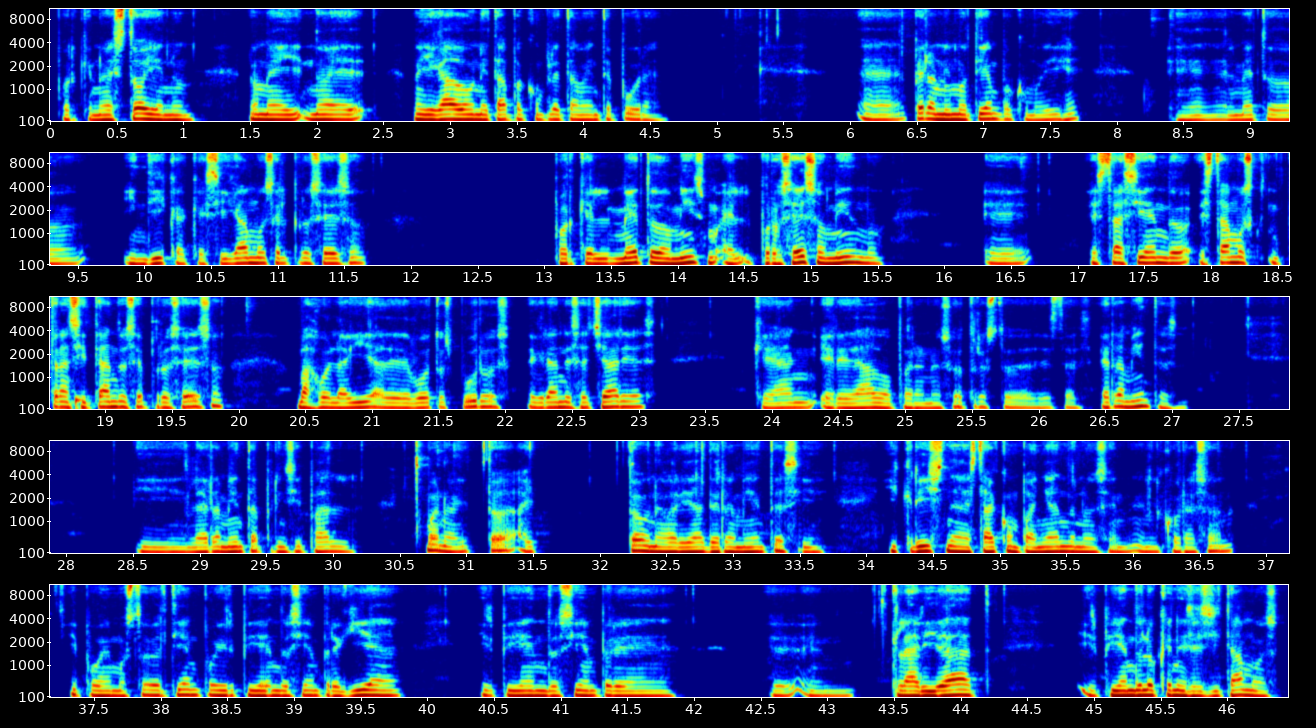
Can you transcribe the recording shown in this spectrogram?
porque no estoy en un, no, me, no, he, llegado a una etapa completamente pura. Eh, pero al mismo tiempo, como dije, eh, el método indica que sigamos el proceso, porque el método mismo, el proceso mismo, eh, está haciendo, estamos transitando ese proceso bajo la guía de devotos puros, de grandes acharyas, que han heredado para nosotros todas estas herramientas. Y la herramienta principal, bueno, hay, hay toda una variedad de herramientas y, Krishna está acompañándonos en, el corazón y podemos todo el tiempo ir pidiendo siempre guía, ir pidiendo siempre eh, em, claridad, ir pidiendo lo que necesitamos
